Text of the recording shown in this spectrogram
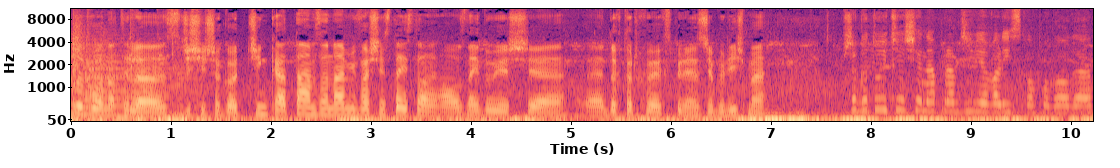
To by było na tyle z dzisiejszego odcinka. Tam za nami, właśnie z tej strony, o, znajduje się e, Doctor Who Experience, gdzie byliśmy. Przygotujcie się na prawdziwie walijską pogodę.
